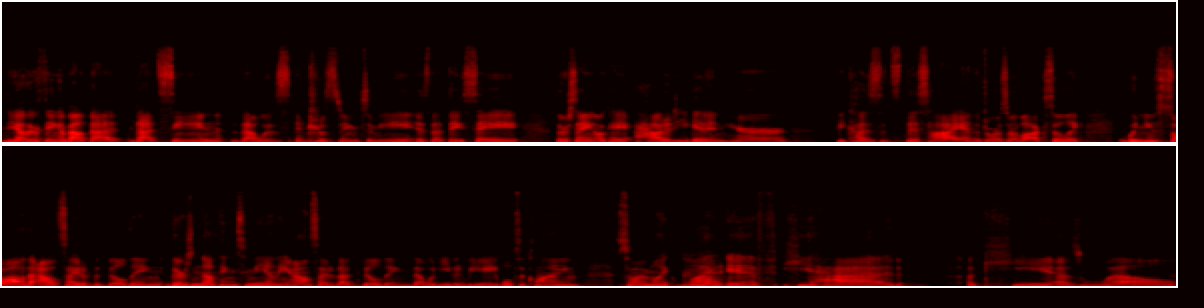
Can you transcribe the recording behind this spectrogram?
the other thing about that that scene that was interesting to me is that they say they're saying, okay, how did he get in here? Because it's this high and the doors are locked. So like when you saw the outside of the building, there's nothing to me on the outside of that building that would even be able to climb. So I'm like, what if he had a key as well,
